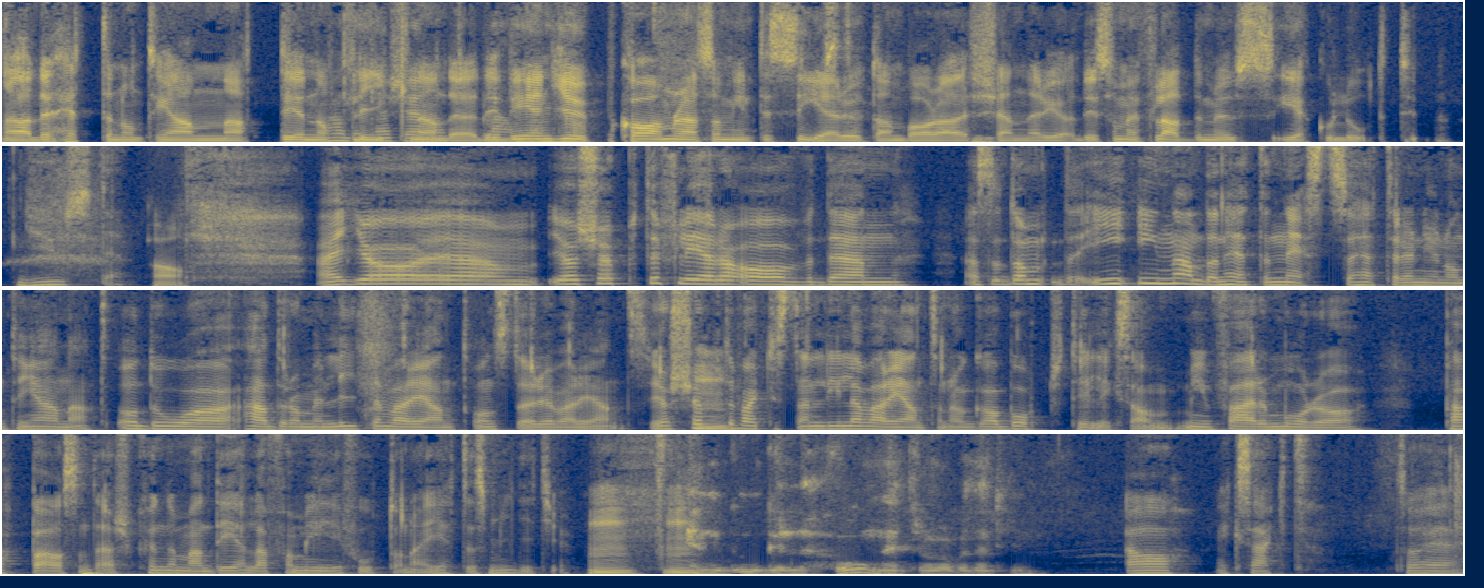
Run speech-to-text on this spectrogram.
Ja, det hette någonting annat. Det är något ja, det liknande. Är något det, det, är en djupkamera som inte ser utan bara mm. känner. Det är som en fladdermus ekolot. Typ. Just det. Ja. Jag, jag köpte flera av den Alltså de, innan den hette Nest så hette den ju någonting annat. Och då hade de en liten variant och en större variant. Så jag köpte mm. faktiskt den lilla varianten och gav bort till liksom min farmor och pappa och sånt där. Så kunde man dela familjefotona jättesmidigt ju. Mm. Mm. En Google Home hette de på den tiden. Ja, exakt. Så är,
